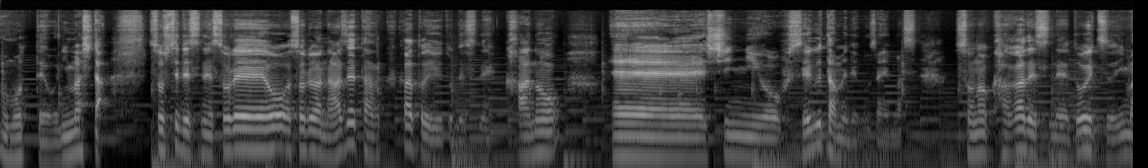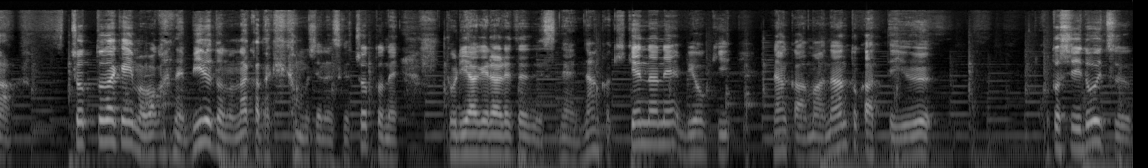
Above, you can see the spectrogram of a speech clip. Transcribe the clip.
思っておりました。そしてですね、それを、それはなぜ炊くかというとですね、蚊の、えー、侵入を防ぐためでございます。その蚊がですね、ドイツ、今、ちょっとだけ今わかんない、ビルドの中だけかもしれないですけど、ちょっとね、取り上げられてですね、なんか危険なね、病気、なんかまあ、なんとかっていう、今年ドイツ、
